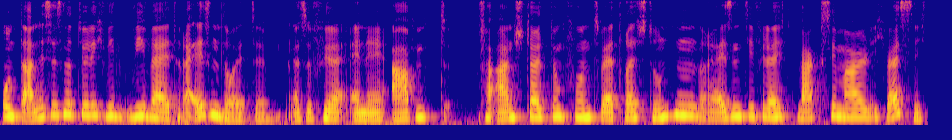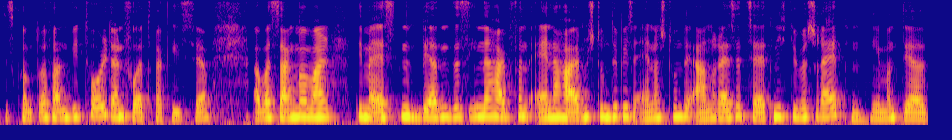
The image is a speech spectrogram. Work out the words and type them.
und dann ist es natürlich, wie, wie weit reisen Leute? Also für eine Abendveranstaltung von zwei, drei Stunden reisen die vielleicht maximal, ich weiß nicht, das kommt darauf an, wie toll dein Vortrag ist. Ja? Aber sagen wir mal, die meisten werden das innerhalb von einer halben Stunde bis einer Stunde Anreisezeit nicht überschreiten. Jemand, der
